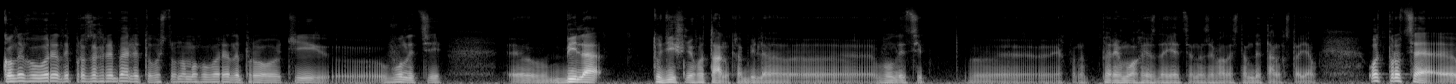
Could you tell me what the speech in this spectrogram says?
Коли говорили про Загребелі, то в основному говорили про ті е, вулиці е, біля тодішнього танка, біля е, вулиці, як вона, Перемоги, здається, називалась, там, де танк стояв. От про це,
